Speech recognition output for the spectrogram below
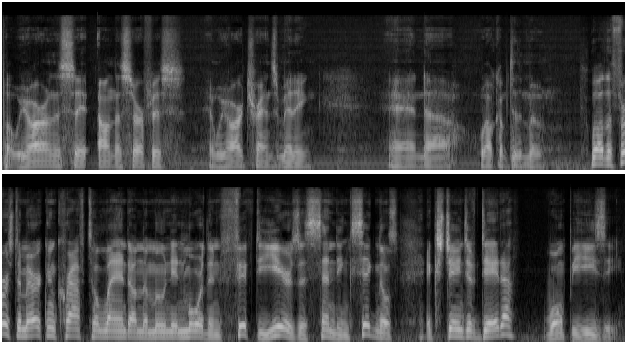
but we are on the, on the surface and we are transmitting. And uh, welcome to the moon. Well, the first American craft to land on the moon in more than 50 years is sending signals, exchange of data won't be easy.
